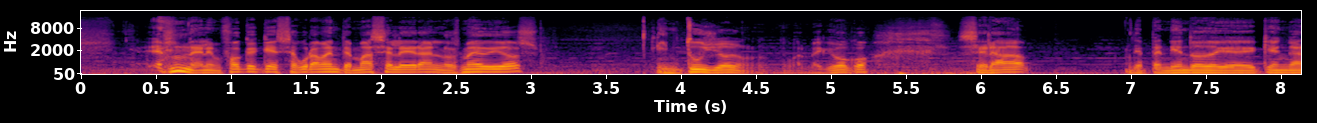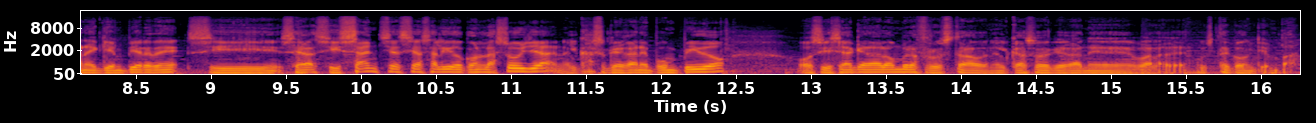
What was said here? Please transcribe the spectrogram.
El enfoque que seguramente más se leerá en los medios, intuyo, igual me equivoco, será dependiendo de quién gane y quién pierde, si, si Sánchez se ha salido con la suya, en el caso que gane Pumpido, o si se ha quedado el hombre frustrado, en el caso de que gane Balaguer. ¿Usted con quién va?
